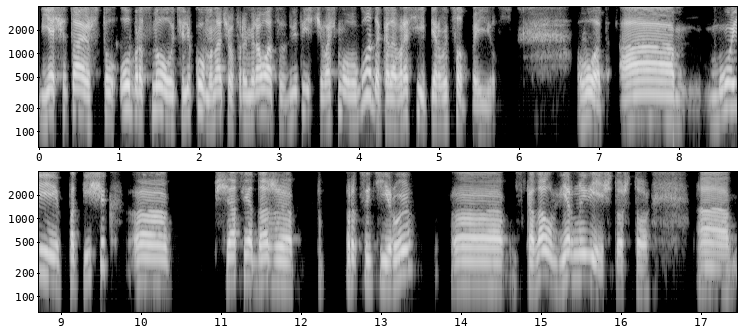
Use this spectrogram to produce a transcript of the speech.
я считаю, что образ нового телекома начал формироваться с 2008 года, когда в России первый ЦОД появился. Вот. А мой подписчик, сейчас э, я даже процитирую, э, сказал верную вещь, то, что э, в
